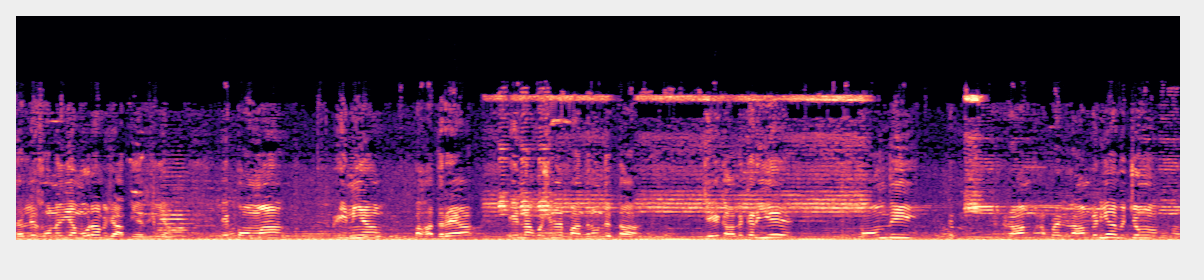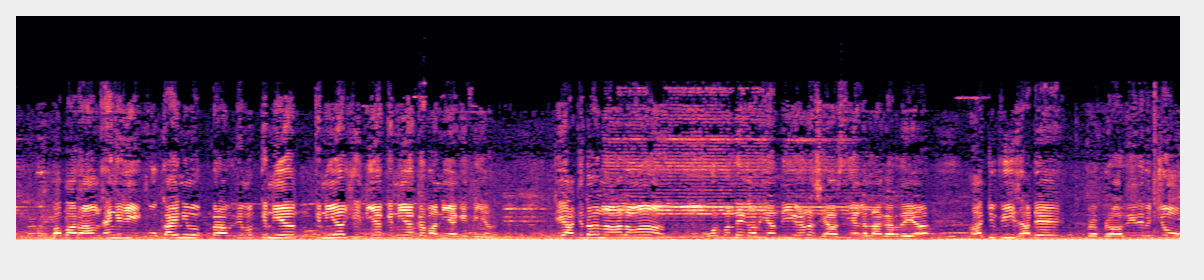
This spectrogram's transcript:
ਥੱਲੇ ਸੋਨੇ ਦੀਆਂ ਮੋਹਰਾਂ ਵਿਛਾਤੀਆਂ ਸੀਗੀਆਂ। ਇਹ ਕੌਮਾਂ ਇੰਨੀਆਂ ਬਹਾਦਰ ਆ ਇੰਨਾ ਕੁਛ ਨੇ ਪੰਥ ਨੂੰ ਦਿੱਤਾ। ਜੇ ਗੱਲ ਕਰੀਏ ਕੌਮ ਦੀ ਰਾਮ ਆਪਣੇ ਰਾਮਗੜੀਆਂ ਵਿੱਚੋਂ ਬਾਬਾ ਰਾਮ ਸਿੰਘ ਜੀ, ਕੋਕਾ ਹੀ ਨਹੀਂ ਬਰਾਬਰ ਦੀ ਕਿੰਨੀਆਂ ਕਿੰਨੀਆਂ ਸ਼ਹੀਦੀਆਂ, ਕਿੰਨੀਆਂ ਕੁਰਬਾਨੀਆਂ ਕੀਤੀਆਂ। ਜੇ ਅੱਜ ਦਾ ਨਾਂ ਲਵਾਂ, ਹੋਰ ਬੰਦੇ ਗੱਲ ਜਾਂਦੀ ਹੈ ਨਾ ਸਿਆਸਤੀਆਂ ਗੱਲਾਂ ਕਰਦੇ ਆ। ਅੱਜ ਵੀ ਸਾਡੇ ਬ- ਬਰਾਦਰੀ ਦੇ ਵਿੱਚੋਂ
